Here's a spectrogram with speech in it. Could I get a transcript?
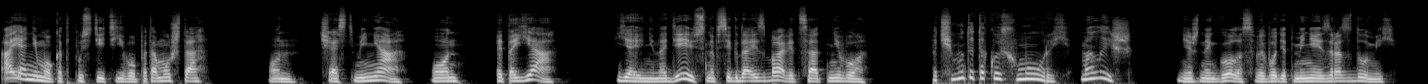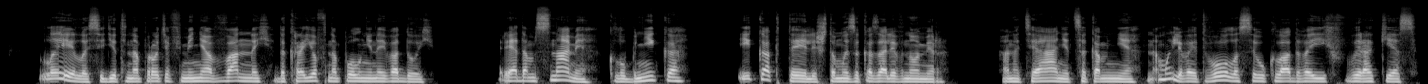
А я не мог отпустить его, потому что он часть меня. Он — это я. Я и не надеюсь навсегда избавиться от него. «Почему ты такой хмурый, малыш?» Нежный голос выводит меня из раздумий. Лейла сидит напротив меня в ванной до краев наполненной водой. Рядом с нами клубника и коктейли, что мы заказали в номер. Она тянется ко мне, намыливает волосы, укладывая их в ирокез.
